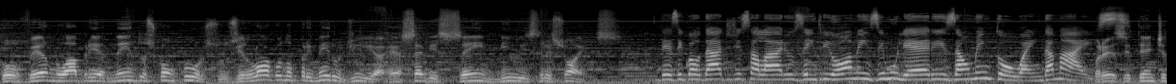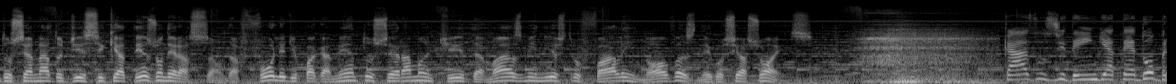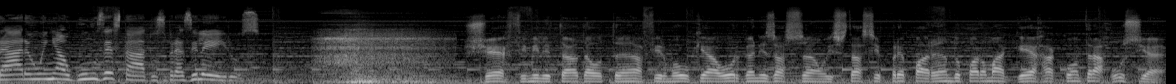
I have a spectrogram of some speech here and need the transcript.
Governo abre Enem dos concursos e logo no primeiro dia recebe 100 mil inscrições. Desigualdade de salários entre homens e mulheres aumentou ainda mais. Presidente do Senado disse que a desoneração da folha de pagamento será mantida, mas ministro fala em novas negociações. Casos de dengue até dobraram em alguns estados brasileiros. Chefe militar da OTAN afirmou que a organização está se preparando para uma guerra contra a Rússia.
